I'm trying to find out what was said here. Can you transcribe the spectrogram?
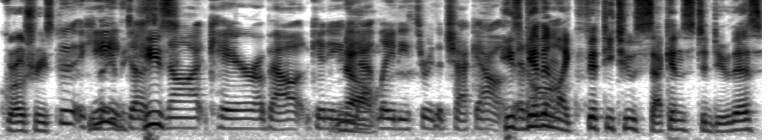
groceries. He does he's- not care about getting No. that lady through the checkout. He's given all. like 52 seconds to do this.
